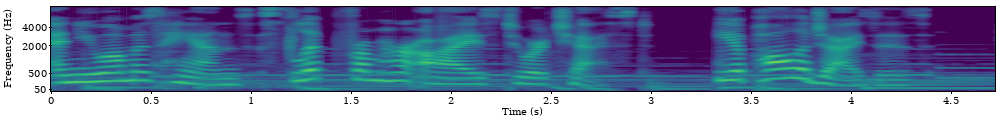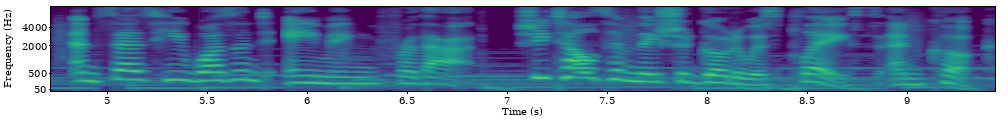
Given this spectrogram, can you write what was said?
and Yuuma's hands slip from her eyes to her chest. He apologizes and says he wasn't aiming for that. She tells him they should go to his place and cook.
